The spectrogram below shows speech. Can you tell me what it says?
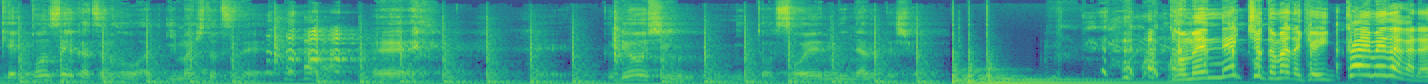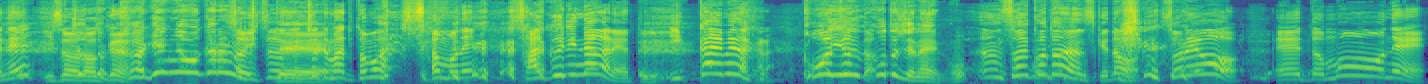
結婚生活の方は今一つで、ええ両親と疎遠になるでしょう。ごめんね。ちょっとまだ今日1回目だからね。磯ちょっ野くんと加減がわからなくて。ちょっと待って友達さんもね 探りながらやってる。1回目だから。こういうことじゃないの？うん、そういうことなんですけどそれを、えー、ともうね、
